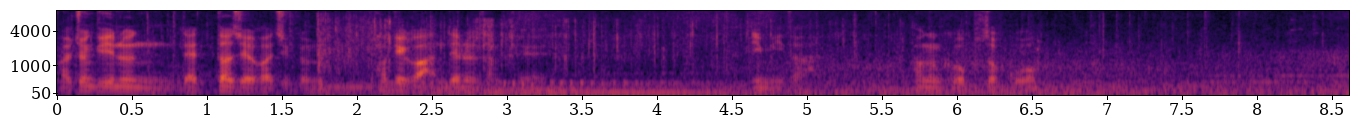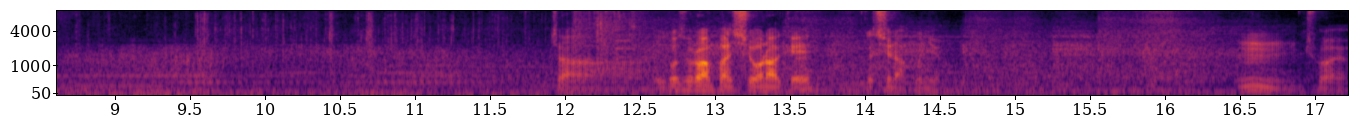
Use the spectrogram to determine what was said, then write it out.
발전기는 냈다 제가 지금 파괴가 안 되는 상태입니다. 방금 그거 부쉈고 자 이것으로 한 판 시원하게 끝이 났군요. 음 좋아요.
